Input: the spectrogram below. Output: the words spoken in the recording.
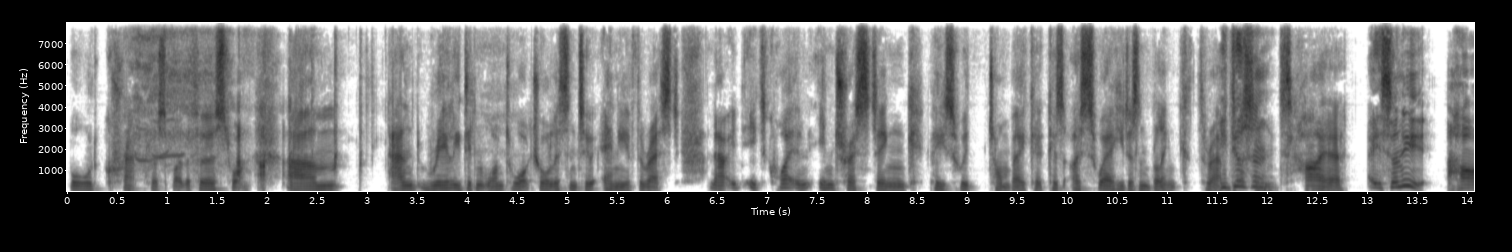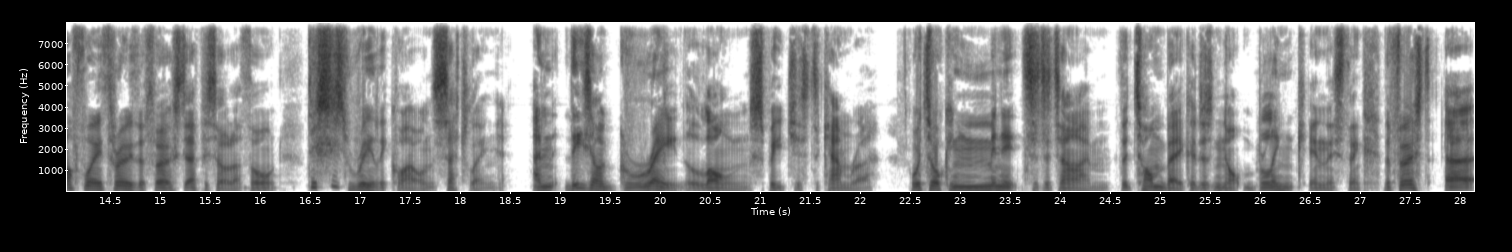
bored crapless by the first one. Um, and really didn't want to watch or listen to any of the rest. Now, it, it's quite an interesting piece with Tom Baker because I swear he doesn't blink throughout He doesn't. entire It's only halfway through the first episode, I thought, this is really quite unsettling. And these are great long speeches to camera. We're talking minutes at a time that Tom Baker does not blink in this thing. The first uh,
